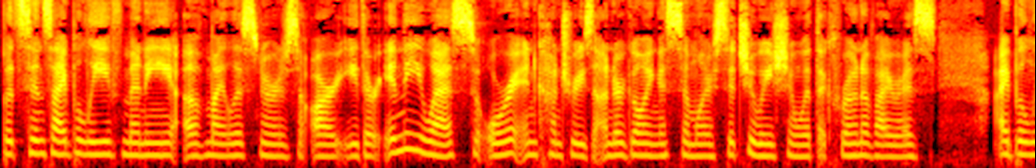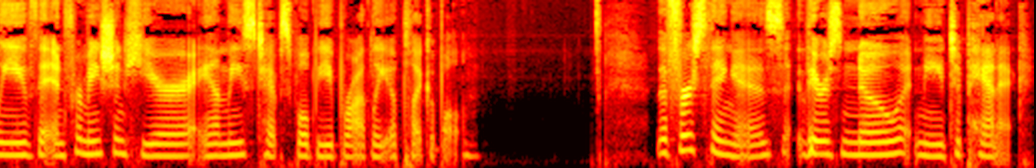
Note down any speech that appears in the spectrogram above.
but since I believe many of my listeners are either in the US or in countries undergoing a similar situation with the coronavirus, I believe the information here and these tips will be broadly applicable. The first thing is there's no need to panic.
